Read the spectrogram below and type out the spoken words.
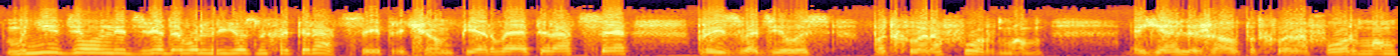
мне делали две довольно серьезных операции, причем первая операция производилась под хлороформом. Я лежал под хлороформом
